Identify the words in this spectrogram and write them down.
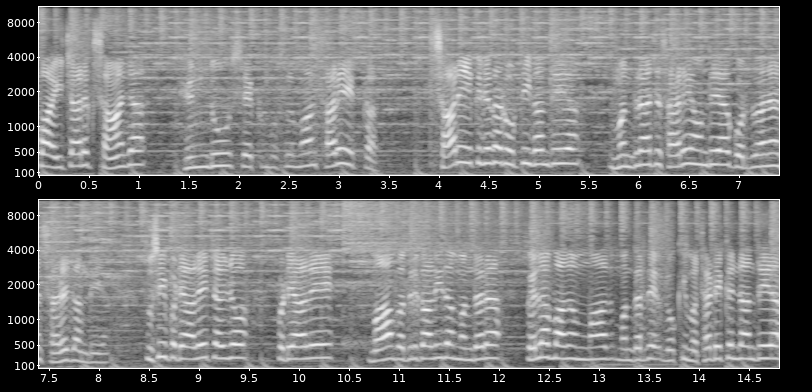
ਭਾਈਚਾਰਕ ਸਾਂਝ ਆ। ਹਿੰਦੂ ਸਿੱਖ ਮੁਸਲਮਾਨ ਸਾਰੇ ਇੱਕ ਆ। ਸਾਰੇ ਇੱਕ ਜਗ੍ਹਾ ਰੋਟੀ ਖਾਂਦੇ ਆ ਮੰਦਿਰਾਂ 'ਚ ਸਾਰੇ ਆਉਂਦੇ ਆ ਗੁਰਦੁਆਰਿਆਂ 'ਚ ਸਾਰੇ ਜਾਂਦੇ ਆ। ਤੁਸੀਂ ਪਟਿਆਲੇ ਚੱਲ ਜਾਓ। ਪਟਿਆਲੇ ਮਾਂ ਬਦਰਕਾਲੀ ਦਾ ਮੰਦਿਰ ਆ। ਪਹਿਲਾਂ ਮਾਂ ਮਾਂ ਮੰਦਿਰ ਦੇ ਲੋਕੀ ਮੱਥਾ ਟੇਕਣ ਜਾਂਦੇ ਆ,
